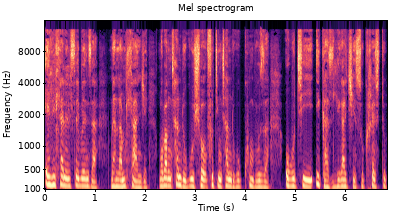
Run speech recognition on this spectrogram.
elihlale lisebenza namhlanje ngoba ngithanda ukusho futhi ngithanda ukukukhumbuza ukuthi igazi lika Jesu Kristu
